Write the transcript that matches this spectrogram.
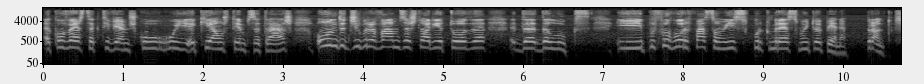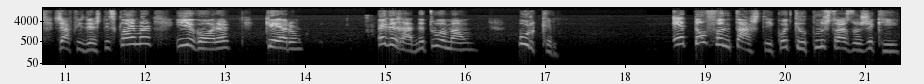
a conversa que tivemos com o Rui aqui há uns tempos atrás, onde desbravámos a história toda da, da Lux. E por favor façam isso porque merece muito a pena. Pronto, já fiz este disclaimer e agora quero agarrar na tua mão porque é tão fantástico aquilo que nos traz hoje aqui.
